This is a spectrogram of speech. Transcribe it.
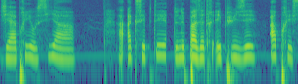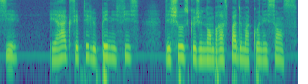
J'ai appris aussi à, à accepter de ne pas être épuisé, apprécier et à accepter le bénéfice des choses que je n'embrasse pas de ma connaissance.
